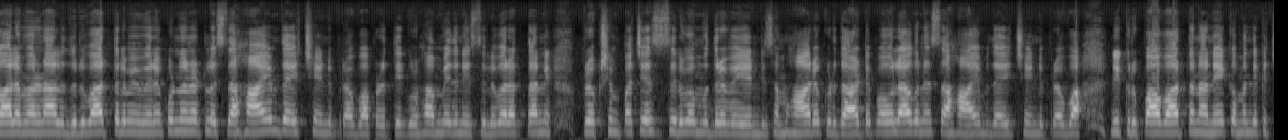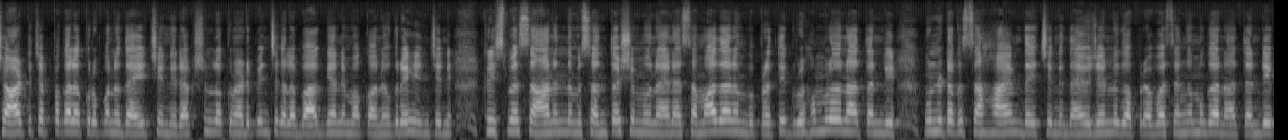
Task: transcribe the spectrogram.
కాల మరణాలు దుర్వార్తలు మేము వినకుండానట్లు సహాయం దయచేయండి ప్రభా. ప్రతి గృహం మీద నీ సిలువ రక్తాన్ని ప్రోక్షింపచేసి సిలువ ముద్ర వేయండి. సంహారకుడు దాటిపోలాగున సహాయం దయచేయండి ప్రభా. నీ కృపా వార్తను అనేక మందికి చాటి చెప్పగల కృపను దయచేయండి. రక్షణలోకి నడిపించగల భాగ్యాన్ని మాకు అనుగ్రహించండి. క్రిస్మస్ ఆనందము సంతోషము నాయన సమాధానం ప్రతి గృహంలో నా తండ్రి ఉండుటకు సహాయం దయచండి దైవజనులుగా ప్రభా సంగముగా నా తండ్రి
